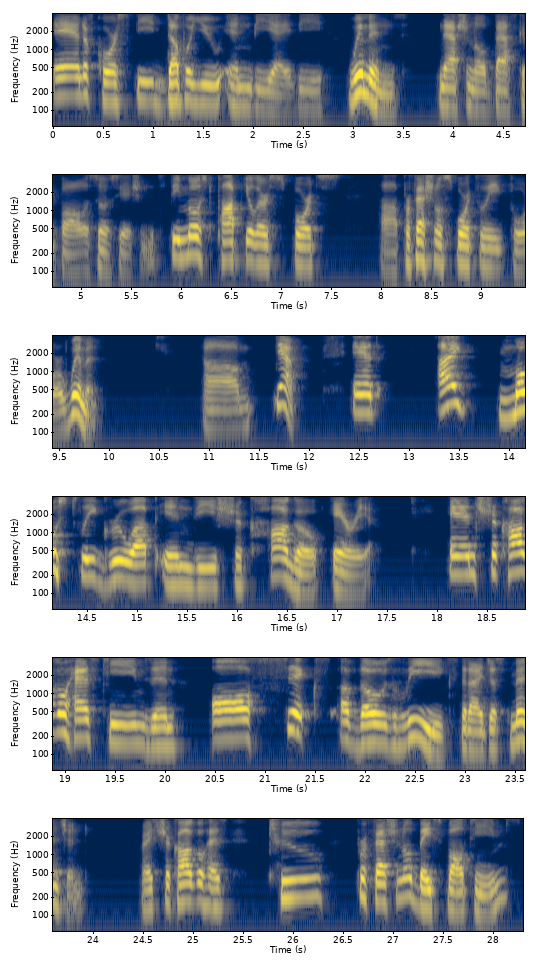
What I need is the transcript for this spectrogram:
and of course the WNBA, the Women's National Basketball Association. It's the most popular sports, uh, professional sports league for women. Um, yeah, and I mostly grew up in the Chicago area, and Chicago has teams in all six of those leagues that I just mentioned. Right? Chicago has two professional baseball teams,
